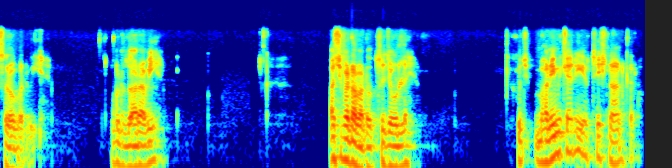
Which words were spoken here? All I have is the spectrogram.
ਸਰੋਵਰ ਵੀ ਹੈ। ਗੁਰਦੁਆਰਾ ਵੀ ਹੈ। ਅਸੀਂ ਫਟਾਫਟ ਉੱਥੇ ਜੋੜ ਲਏ। ਕੁਝ ਬਾਣੀ ਵੀ ਕਹਿ ਰਹੀ ਹੈ, ਉੱਥੇ ਇਸ਼ਨਾਨ ਕਰੋ।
